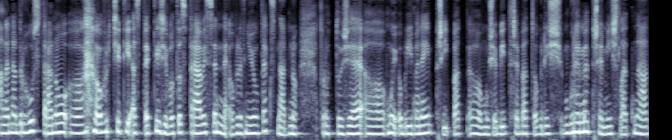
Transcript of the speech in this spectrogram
ale na druhou stranu o, určitý aspekty životosprávy se neovlivňují tak snadno, protože o, můj oblíbený případ o, může být třeba to, když budeme přemýšlet nad,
